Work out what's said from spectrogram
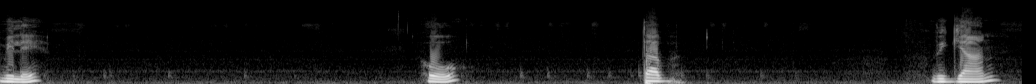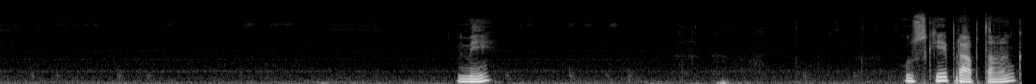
मिले हो तब विज्ञान में उसके प्राप्तांक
